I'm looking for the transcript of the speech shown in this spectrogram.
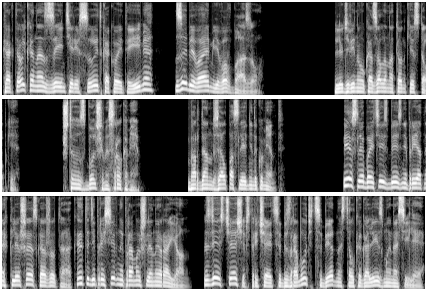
как только нас заинтересует какое-то имя, забиваем его в базу. Людивина указала на тонкие стопки. Что с большими сроками? Бардан взял последний документ. Если обойтись без неприятных клише, скажу так, это депрессивный промышленный район. Здесь чаще встречается безработица, бедность, алкоголизм и насилие.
